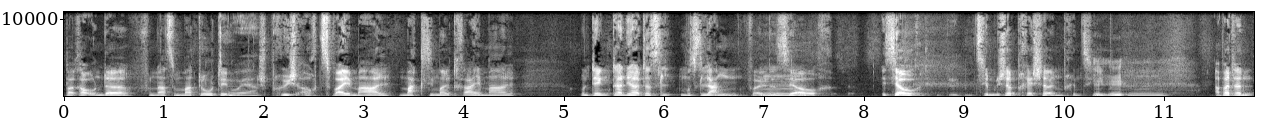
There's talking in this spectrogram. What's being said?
Baraunda von Nasumato, den Oh ja. sprühe ich auch zweimal, maximal dreimal und denke dann, ja, das muss lang, weil das Mhm. ja auch, ist ja auch ein ziemlicher Brecher im Prinzip. Mhm. Aber dann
